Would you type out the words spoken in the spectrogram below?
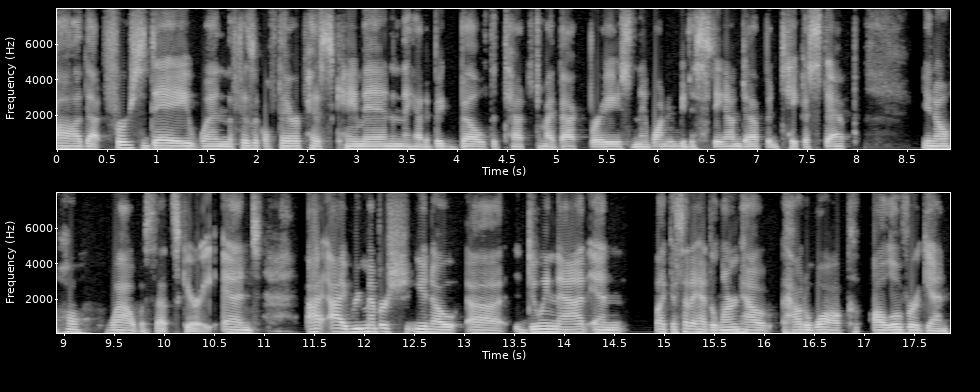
uh, that first day when the physical therapist came in and they had a big belt attached to my back brace and they wanted me to stand up and take a step, you know, oh, wow, was that scary. And I, I remember, you know, uh, doing that. And like I said, I had to learn how, how to walk all over again.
